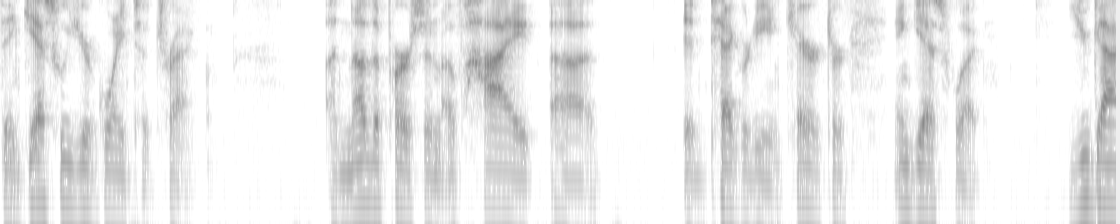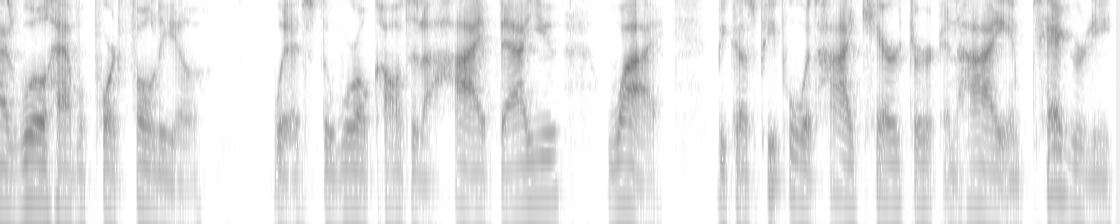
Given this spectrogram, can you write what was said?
then guess who you're going to attract? Another person of high uh, integrity and character. And guess what? You guys will have a portfolio, which the world calls it a high value. Why? Because people with high character and high integrity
